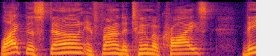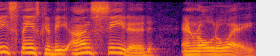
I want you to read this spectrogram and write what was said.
Like the stone in front of the tomb of Christ, these things can be unseated and rolled away.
